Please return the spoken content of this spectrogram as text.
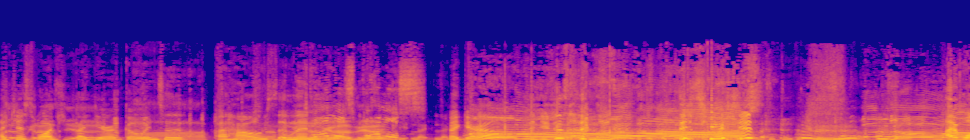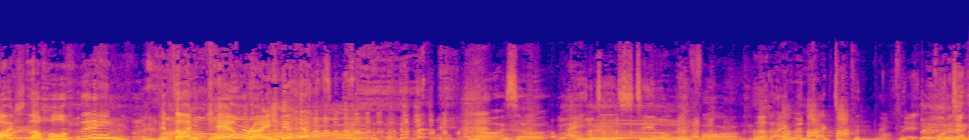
I just watched Bagheera go into a house and then. Vamos, vamos. Bagheera? Did you just. Did you just. I watched the whole thing! It's on camera! No, so I did steal before, but I went back to put put, put back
